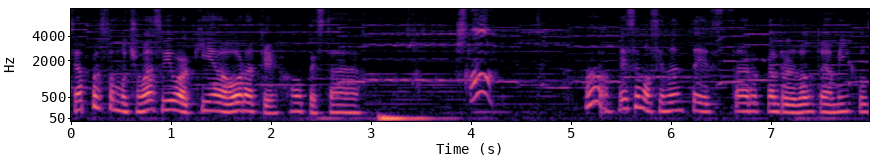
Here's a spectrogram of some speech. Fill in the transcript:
Se ha puesto mucho más vivo aquí ahora que Hope está... Oh, es emocionante estar alrededor de amigos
